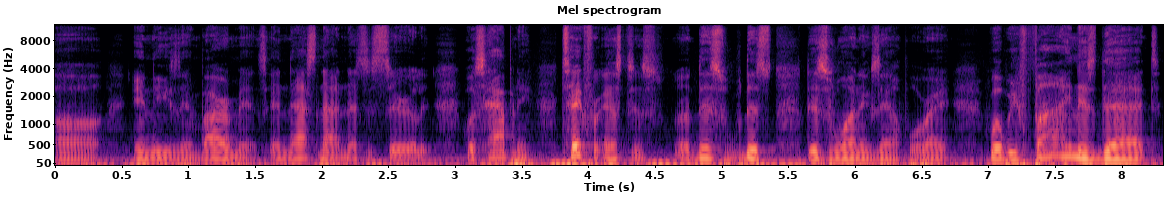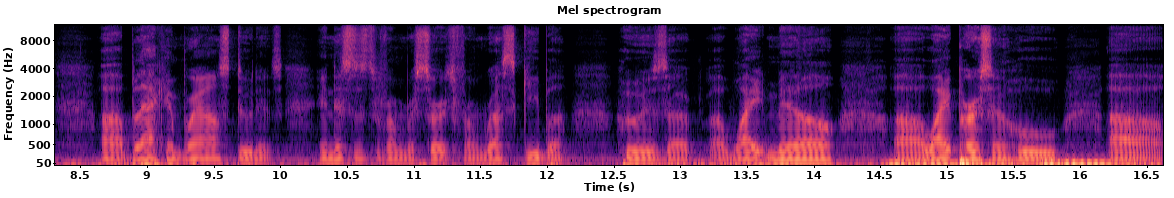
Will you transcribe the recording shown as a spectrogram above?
uh, in these environments, and that's not necessarily what's happening. Take for instance uh, this this this one example, right? What we find is that uh, black and brown students, and this is from research from Russ Skiba, who is a, a white male, uh, white person who uh,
